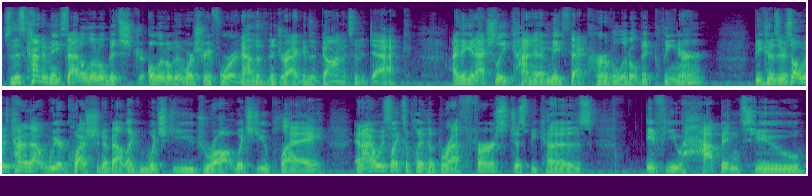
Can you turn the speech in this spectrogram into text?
So this kind of makes that a little bit str- a little bit more straightforward now that the dragons have gone into the deck. I think it actually kind of makes that curve a little bit cleaner because there's always kind of that weird question about like which do you draw, which do you play, and I always like to play the breath first just because if you happen to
